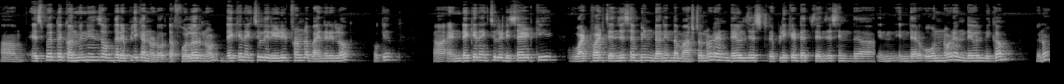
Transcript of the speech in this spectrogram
Um, as per the convenience of the replica node or the follower node, they can actually read it from the binary log. Okay. Uh, and they can actually decide ki what what changes have been done in the master node and they will just replicate the changes in the in, in their own node and they will become you know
